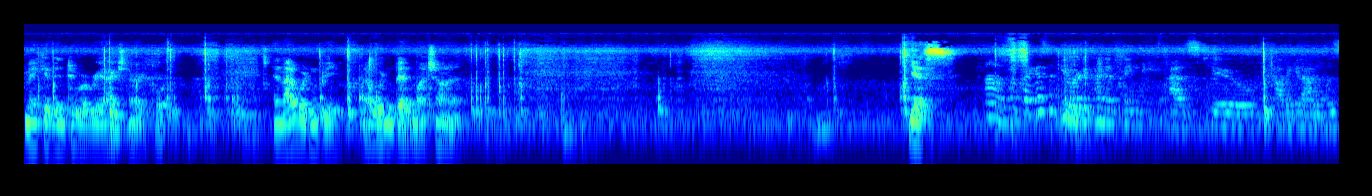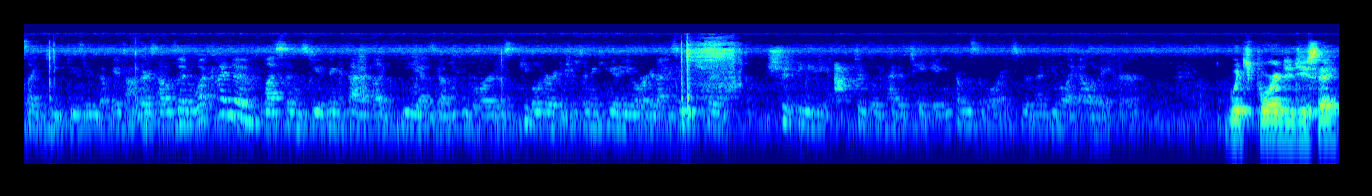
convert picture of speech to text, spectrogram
make it into a reactionary court. And I wouldn't be, I wouldn't bet much on it. Yes. Um, so I guess if you were to kind of think as to how to get out of this like deep doo that we found ourselves in, what kind of lessons do you think that like we as young people or just people who are interested in community organizing should should be actively kind of taking from the civil rights movement, people like Ella Baker? Which board did you say?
